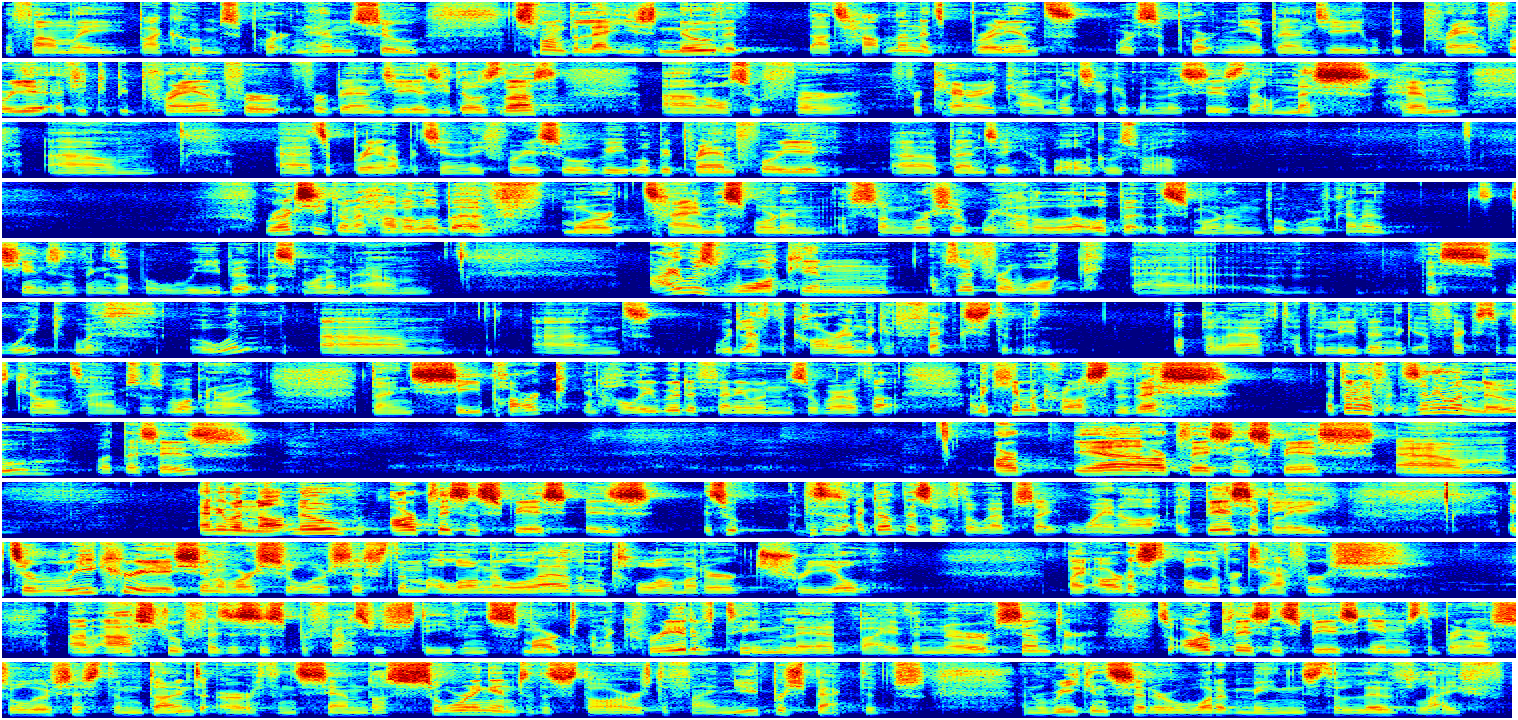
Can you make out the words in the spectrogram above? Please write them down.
the family back home supporting him. So just wanted to let you know that that's happening. It's brilliant. We're supporting you, Benji. We'll be praying for you. If you could be praying for, for Benji as he does that, and also for, for Kerry, Campbell, Jacob, and Ulysses. They'll miss him. Um, uh, it's a brilliant opportunity for you. So we'll be, we'll be praying for you, uh, Benji. Hope all goes well. We're actually going to have a little bit of more time this morning of sung worship. We had a little bit this morning, but we're kind of changing things up a wee bit this morning. Um, I was walking, I was out for a walk uh, this week with Owen, um, and we'd left the car in to get fixed. It was up the left, had to leave it in to get fixed. It was killing time. So I was walking around down Sea Park in Holywood, if anyone is aware of that. And I came across this. I don't know if, does anyone know what this is? Our, yeah, our place in space. Um, anyone not know? Our place in space is, is this is I got this off the website. Why not? It basically it's a recreation of our solar system along an 11 kilometer trail by artist Oliver Jeffers and astrophysicist Professor Stephen Smartt and a creative team led by the Nerve Center. So, our place in space aims to bring our solar system down to Earth and send us soaring into the stars to find new perspectives and reconsider what it means to live life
